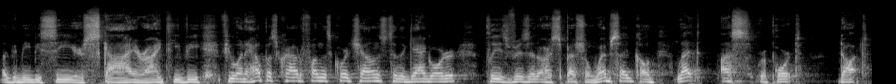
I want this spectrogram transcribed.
like the BBC or Sky or ITV. If you want to help us crowdfund this court challenge to the gag order, please visit our special website called letusreport.com.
